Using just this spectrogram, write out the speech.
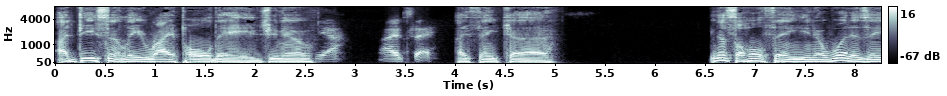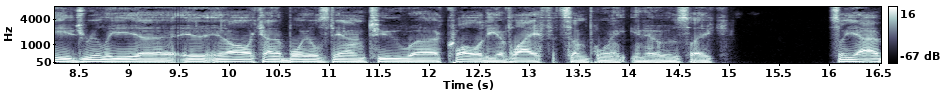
a decently ripe old age, you know. Yeah, I'd say. I think uh, that's the whole thing. You know, what is age really? Uh, it, it all kind of boils down to uh, quality of life at some point. You know, it was like, so yeah,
